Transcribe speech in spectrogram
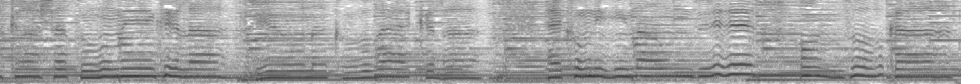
আকাশ তুমি মেঘলা যেও না খুব একলা। এখনই নামবে অন্ধকার।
